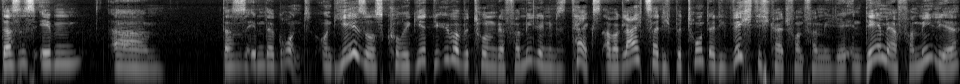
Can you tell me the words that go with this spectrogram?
das ist eben ähm, das ist eben der Grund. Und Jesus korrigiert die Überbetonung der Familie in diesem Text, aber gleichzeitig betont er die Wichtigkeit von Familie, indem er Familie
